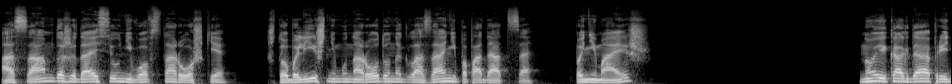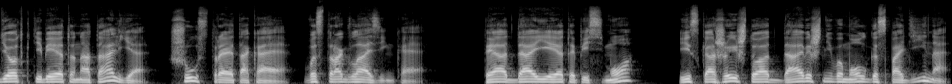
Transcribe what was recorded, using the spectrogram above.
а сам дожидайся у него в сторожке, чтобы лишнему народу на глаза не попадаться, понимаешь? Но и когда придет к тебе эта Наталья, шустрая такая, востроглазенькая, ты отдай ей это письмо и скажи, что от давешнего, мол, господина,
